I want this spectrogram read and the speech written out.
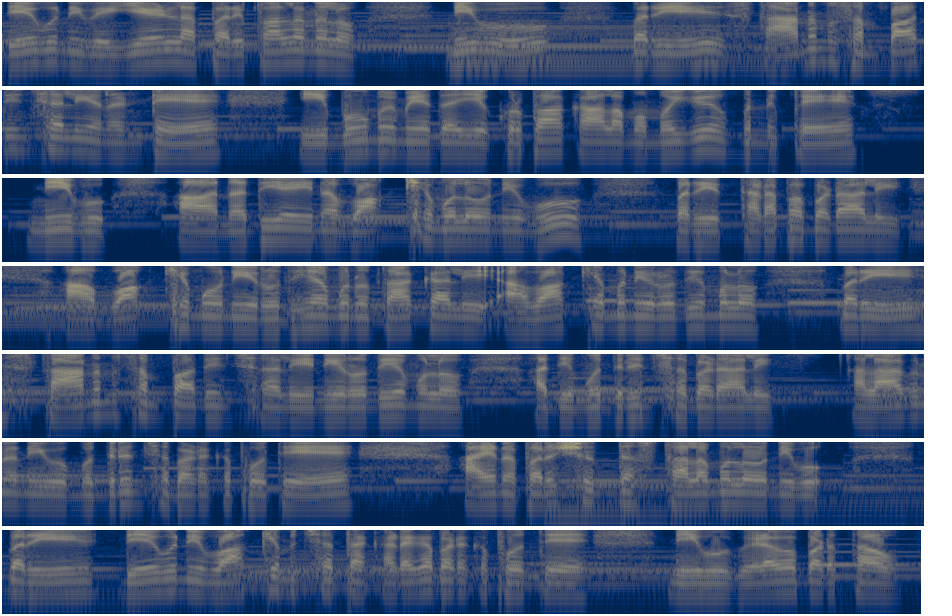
దేవుని వెయ్యేళ్ళ పరిపాలనలో నీవు మరి స్థానం సంపాదించాలి అని అంటే ఈ భూమి మీద ఈ కృపాకాలము ముగిపే నీవు ఆ నది అయిన వాక్యములో నీవు మరి తడపబడాలి. ఆ వాక్యము నీ హృదయమును తాకాలి. ఆ వాక్యము నీ హృదయములో మరి స్థానం సంపాదించాలి. నీ హృదయములో అది ముద్రించబడాలి. అలాగున నీవు ముద్రించబడకపోతే ఆయన పరిశుద్ధ స్థలములో నీవు మరి దేవుని వాక్యం చేత కడగబడకపోతే నీవు విడవబడతావు.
